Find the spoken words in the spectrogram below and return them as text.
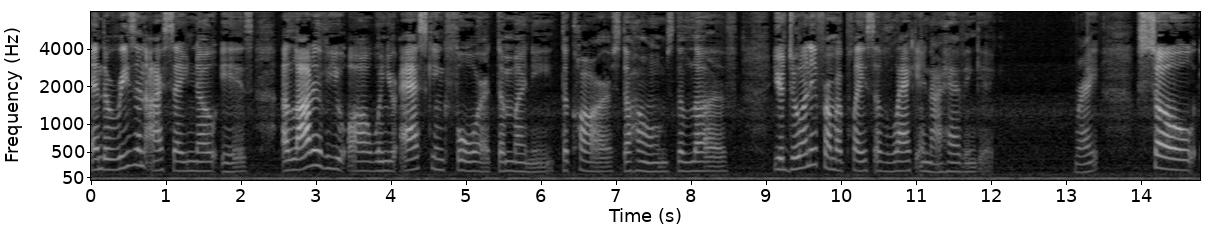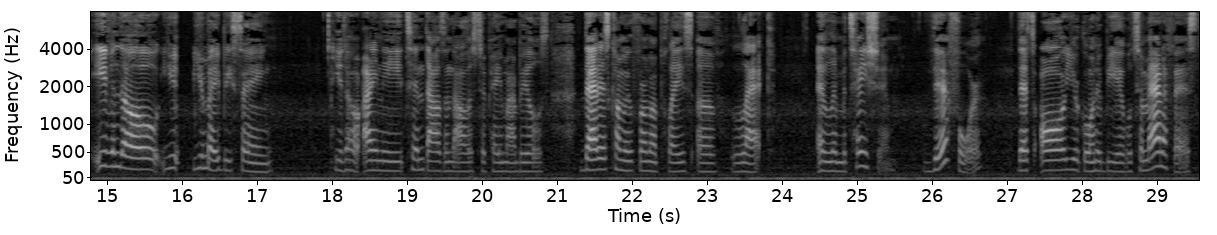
and the reason i say no is a lot of you all, when you're asking for the money, the cars, the homes, the love, you're doing it from a place of lack and not having it. Right? So even though you you may be saying, you know, I need ten thousand dollars to pay my bills, that is coming from a place of lack and limitation. Therefore, that's all you're going to be able to manifest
